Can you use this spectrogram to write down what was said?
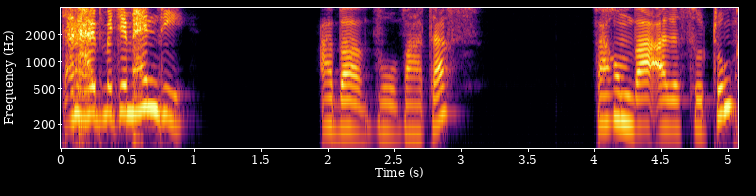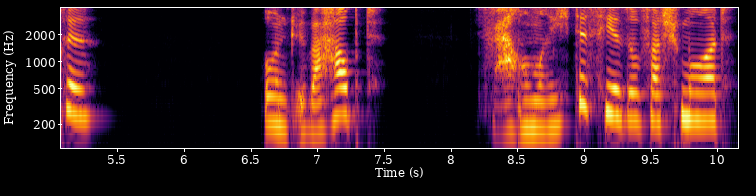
dann halt mit dem Handy. Aber wo war das? Warum war alles so dunkel? Und überhaupt, warum riecht es hier so verschmort?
